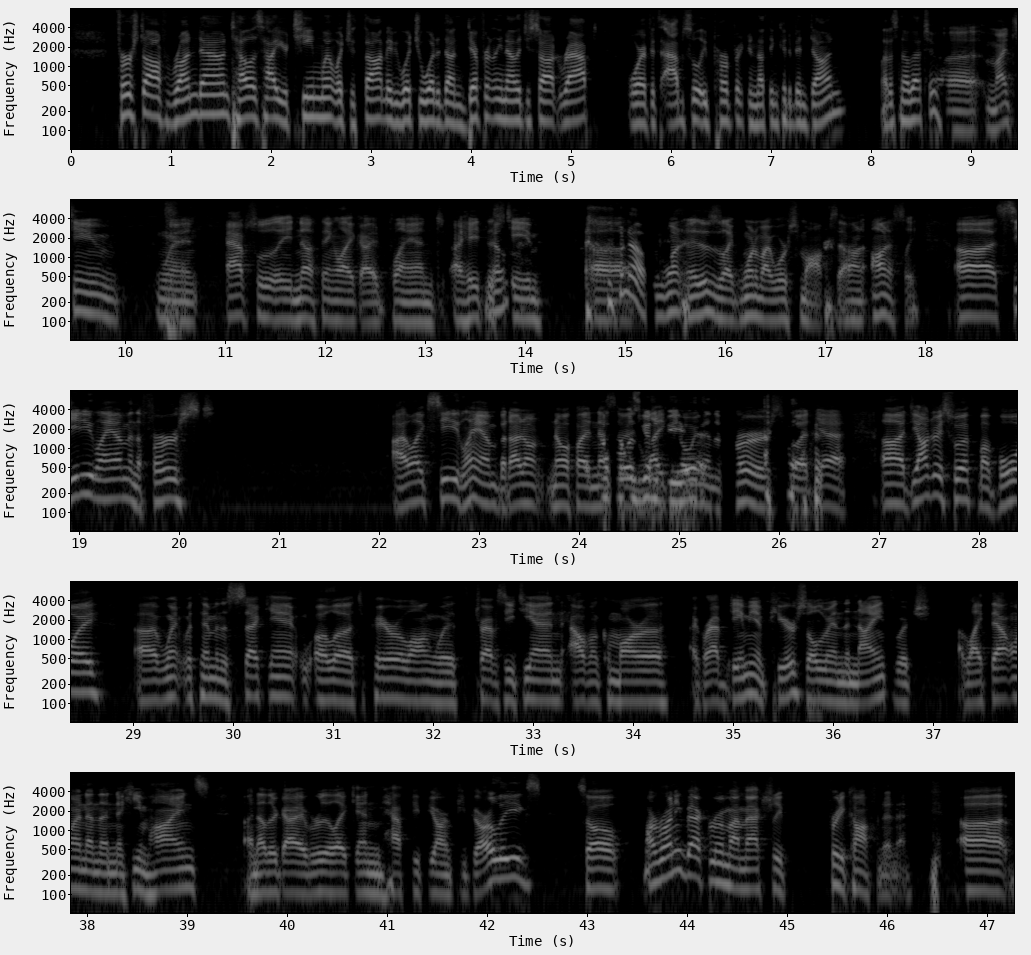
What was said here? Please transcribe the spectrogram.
first off rundown? Tell us how your team went, what you thought, maybe what you would have done differently now that you saw it wrapped, or if it's absolutely perfect and nothing could have been done. Let us know that too. Uh, my team went absolutely nothing like I had planned. I hate this no. team. Uh, oh, no, one, this is like one of my worst mocks, honestly. Uh, CeeDee Lamb in the first. I like CeeDee Lamb, but I don't know if I necessarily like going in the first. But yeah, uh, D'Andre Swift, my boy. I uh, went with him in the second to pair along with Travis Etienne, Alvin Kamara. I grabbed Dameon Pierce all the way in the ninth, which I like that one. And then Nyheim Hines, another guy I really like in half PPR and PPR leagues. So my running back room, I'm actually pretty confident in. Uh,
